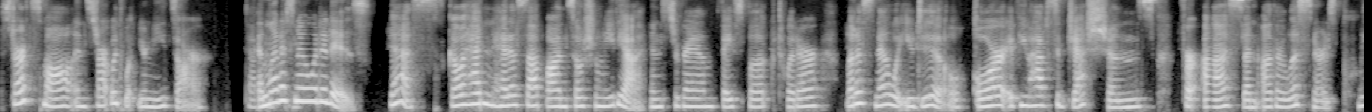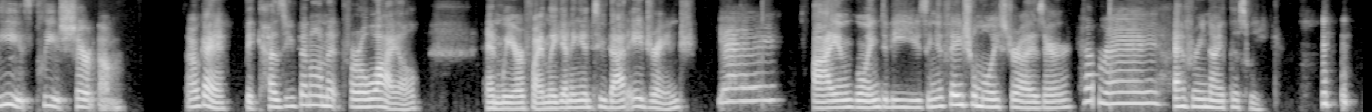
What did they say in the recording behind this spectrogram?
Start small and start with what your needs are. Definitely. And let us know what it is. Yes. Go ahead and hit us up on social media Instagram, Facebook, Twitter. Let us know what you do. Or if you have suggestions for us and other listeners, please, please share them. Okay. Because you've been on it for a while and we are finally getting into that age range. Yay. I am going to be using a facial moisturizer. Hooray. Every night this week.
